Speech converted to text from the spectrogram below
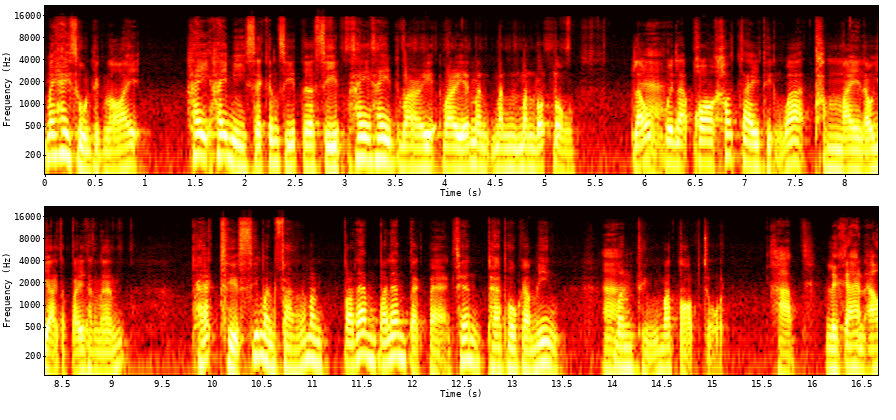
ไม่ให้ศูนย์ถึงร้อยให้ให้มี second seat third seat ให้ให้ vari- variance มันมันมันลดลง แล้วอ่าเวลาพอเข้าใจถึงว่าทำไมเราอยากจะไปทางนั้น practice ที่มันฟังแล้วมันปลาแรมปลาแรมแปลกๆ เช่น pair programming อะมันถึงมาตอบโจทย์ ครับหรือการเอา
